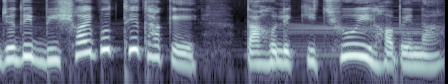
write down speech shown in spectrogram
যদি বিষয়বুদ্ধি থাকে, তাহলে কিছুই হবে না।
